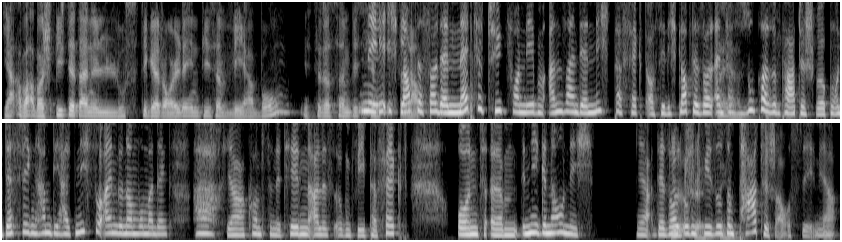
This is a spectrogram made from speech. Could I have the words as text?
Ja, aber, aber spielt der da eine lustige Rolle in dieser Werbung? Ist der das so ein bisschen? Nee, ich glaube, das soll der nette Typ von nebenan sein, der nicht perfekt aussieht. Ich glaube, der soll ah, einfach ah, ja. super sympathisch wirken. Und deswegen haben die halt nicht so eingenommen, wo man denkt, ach ja, kommst du nicht hin, alles irgendwie perfekt. Und ähm, nee, genau nicht. Ja, der soll irgendwie so sympathisch aussehen, ja.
